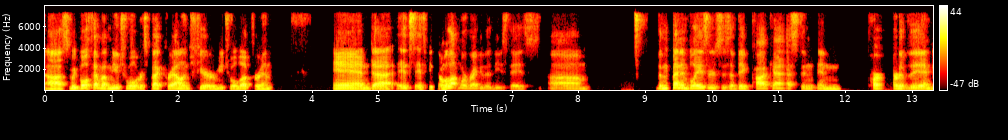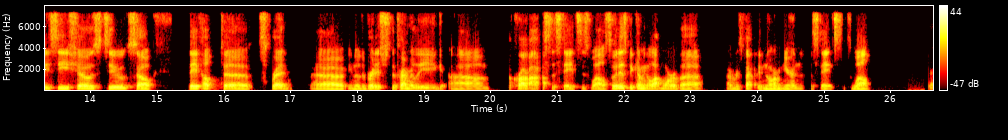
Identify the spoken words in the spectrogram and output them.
Uh, so we both have a mutual respect for Alan Shearer, mutual love for him, and uh, it's it's become a lot more regular these days. Um, the Men in Blazers is a big podcast and, and part of the NBC shows too. So they've helped to spread, uh, you know, the British, the Premier League um, across the states as well. So it is becoming a lot more of a a respected norm here in the states as well. Yeah.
